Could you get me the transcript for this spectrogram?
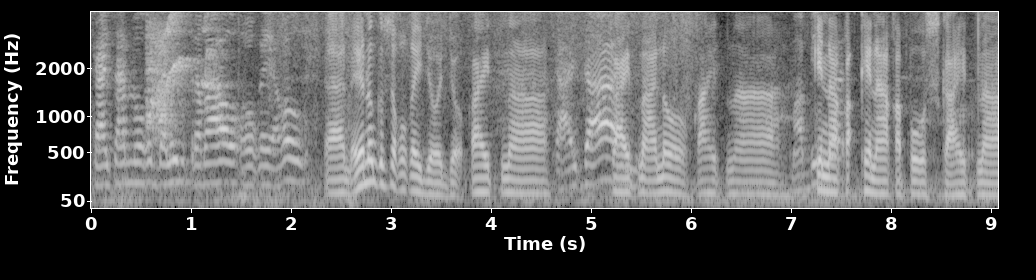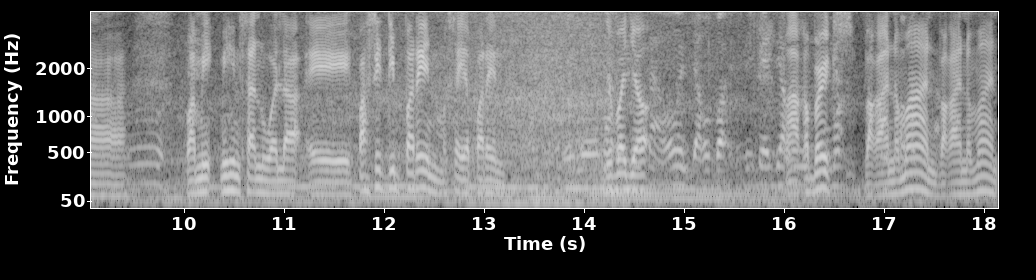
kahit saan mo ako dalhin trabaho, okay ako. Yan, ayun ang gusto ko kay Jojo. Kahit na Kahit saan. kahit na ano, kahit na Mabigat. kinaka, kinakapos, kahit na pami, minsan wala, eh, positive pa rin, masaya pa rin. Di ba, Jo? Oo, hindi ako ba, hindi pwede ako. Mga ka-Berks, baka naman, baka naman,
